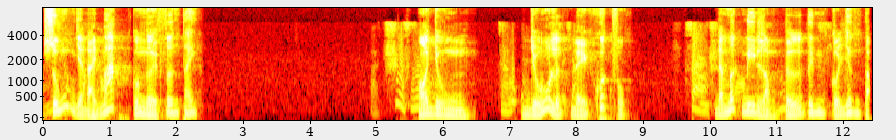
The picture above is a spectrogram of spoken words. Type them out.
súng và đại bác của người phương tây. Họ dùng vũ lực để khuất phục, đã mất đi lòng tự tin của dân tộc.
